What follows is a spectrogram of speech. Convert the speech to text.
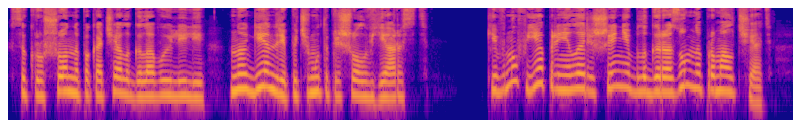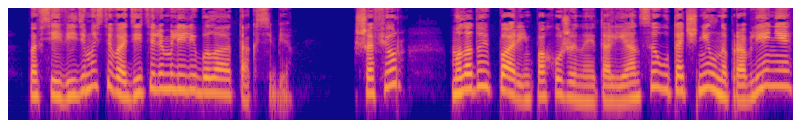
сокрушенно покачала головой Лили, но Генри почему-то пришел в ярость. Кивнув, я приняла решение благоразумно промолчать. По всей видимости, водителем Лили была так себе. Шофер — Молодой парень, похожий на итальянца, уточнил направление,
